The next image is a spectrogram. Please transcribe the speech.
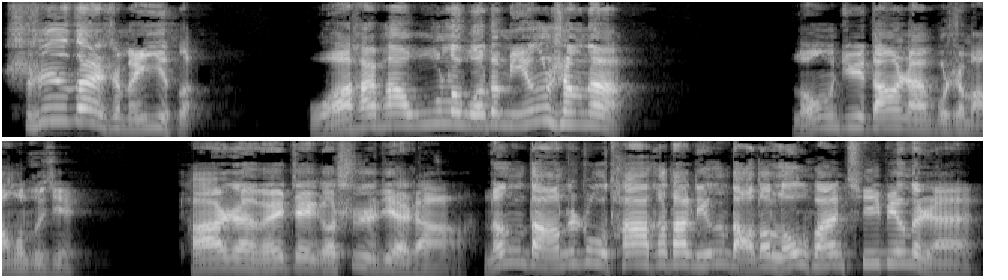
实在是没意思。我还怕污了我的名声呢。龙驹当然不是盲目自信，他认为这个世界上能挡得住他和他领导的楼烦骑兵的人，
